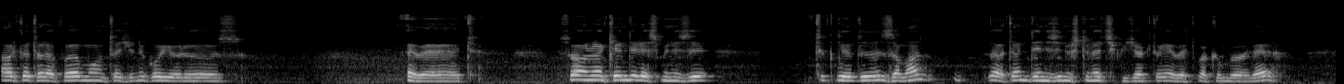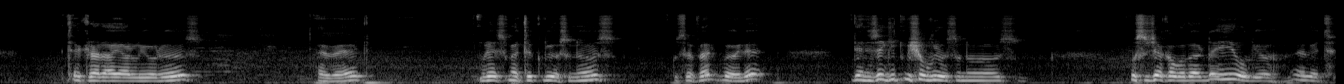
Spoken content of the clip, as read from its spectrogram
Arka tarafa montajını koyuyoruz. Evet. Sonra kendi resminizi tıkladığınız zaman zaten denizin üstüne çıkacaktır. Evet bakın böyle. Tekrar ayarlıyoruz. Evet. Resme tıklıyorsunuz. Bu sefer böyle denize gitmiş oluyorsunuz. Bu sıcak havalarda iyi oluyor. Evet.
